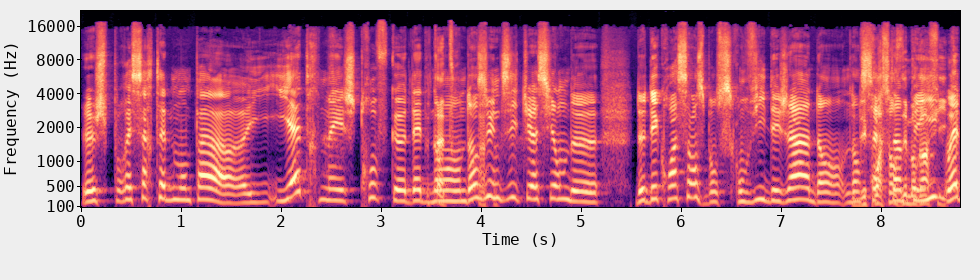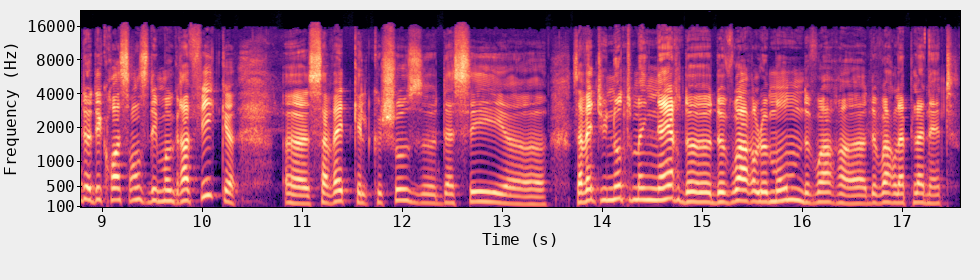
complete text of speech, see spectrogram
je pourrais certainement pas y être, mais je trouve que d'être dans, dans, une situation de, de décroissance, bon, ce qu'on vit déjà dans, dans certains pays, ouais, de décroissance démographique, euh, ça va être quelque chose d'assez. Euh, ça va être une autre manière de, voir le monde, de voir, euh, de voir la planète.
